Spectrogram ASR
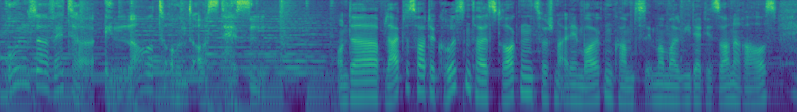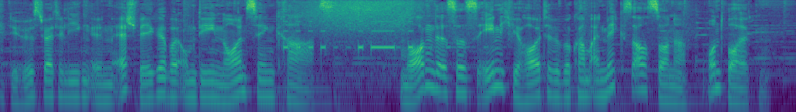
Unser Wetter in Nord- und Osthessen. Und da bleibt es heute größtenteils trocken. Zwischen all den Wolken kommt immer mal wieder die Sonne raus. Die Höchstwerte liegen in Eschwege bei um die 19 Grad. Morgen ist es ähnlich wie heute. Wir bekommen einen Mix aus Sonne und Wolken.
